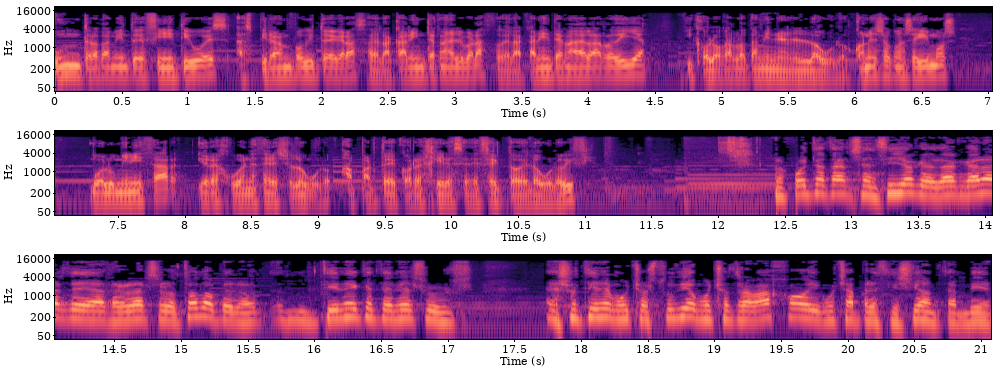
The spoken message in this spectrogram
un tratamiento definitivo es aspirar un poquito de grasa de la cara interna del brazo, de la cara interna de la rodilla y colocarlo también en el lóbulo. Con eso conseguimos voluminizar y rejuvenecer ese lóbulo, aparte de corregir ese defecto del lóbulo bífido. Lo cuenta tan sencillo que dan ganas de arreglárselo todo, pero tiene que tener sus, eso tiene mucho estudio, mucho trabajo y mucha precisión también,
